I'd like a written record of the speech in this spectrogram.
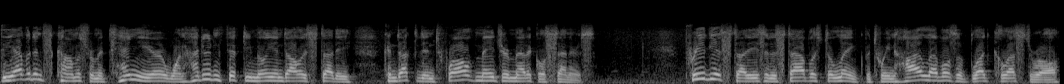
The evidence comes from a 10-year, $150 million study conducted in 12 major medical centers. Previous studies had established a link between high levels of blood cholesterol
